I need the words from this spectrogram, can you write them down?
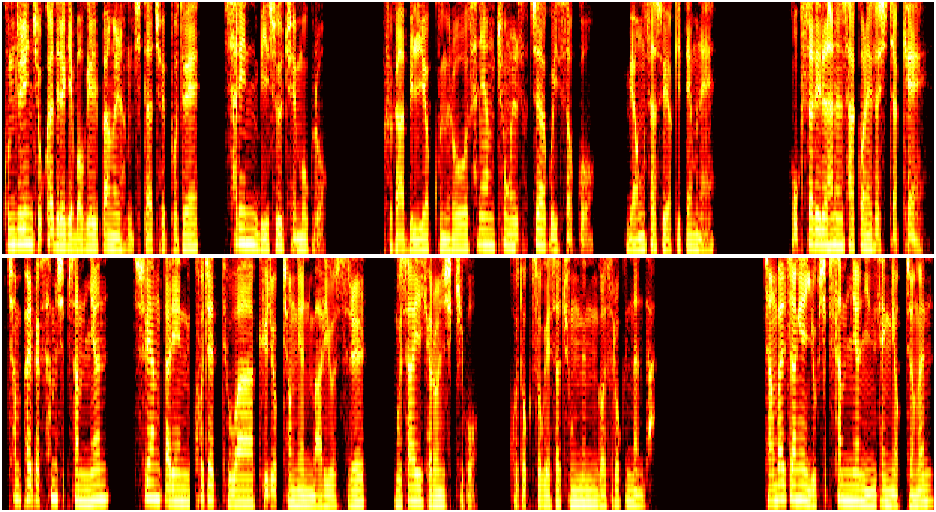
굶주린 조카들에게 먹일 빵을 훔치다 체포돼 살인 미수 죄목으로 그가 밀렵군으로 사냥총을 섭취하고 있었고 명사수였기 때문에 옥살이를 하는 사건에서 시작해 1833년 수양딸인 코제트와 귀족 청년 마리우스를 무사히 결혼시키고 고독 속에서 죽는 것으로 끝난다. 장발장의 63년 인생 역정은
